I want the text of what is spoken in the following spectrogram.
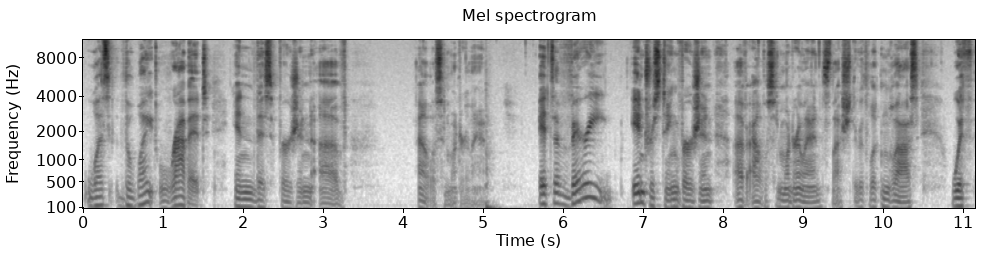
was the white rabbit in this version of Alice in Wonderland. It's a very interesting version of Alice in Wonderland slash Through the Looking Glass, with,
